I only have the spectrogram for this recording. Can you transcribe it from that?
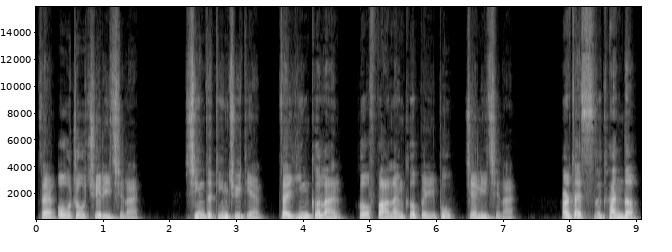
在欧洲确立起来，新的定居点在英格兰和法兰克北部建立起来，而在斯堪的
